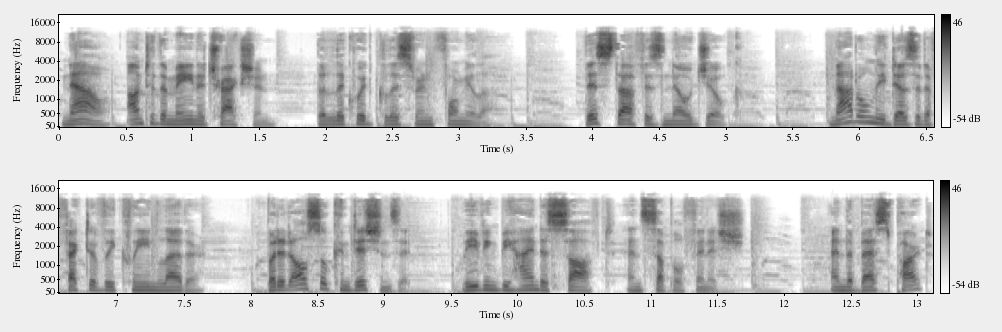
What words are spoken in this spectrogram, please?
Now, onto the main attraction the liquid glycerin formula. This stuff is no joke. Not only does it effectively clean leather, but it also conditions it, leaving behind a soft and supple finish. And the best part?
